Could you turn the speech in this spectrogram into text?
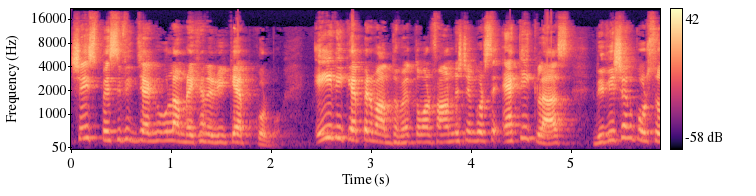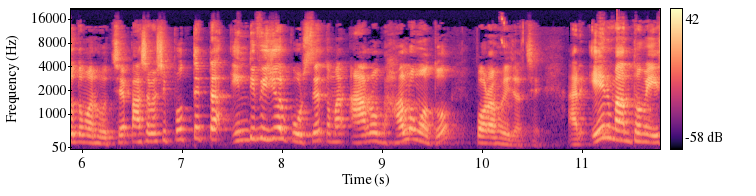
সেই স্পেসিফিক জায়গাগুলো আমরা এখানে রিক্যাপ করব। এই রিক্যাপের মাধ্যমে তোমার ফাউন্ডেশন কোর্সে একই ক্লাস রিভিশন কোর্সেও তোমার হচ্ছে, পাশাপাশি প্রত্যেকটা ইন্ডিভিজুয়াল কোর্সে তোমার আরও ভালো মতো পড়া হয়ে যাচ্ছে। আর এর মাধ্যমে এই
